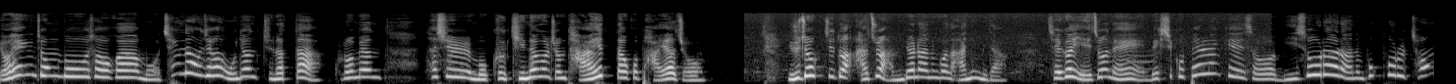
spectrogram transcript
여행 정보서가 뭐, 책 나온 지 한 5년 지났다? 그러면, 사실 뭐, 그 기능을 좀 다 했다고 봐야죠. 유적지도 아주 안 변하는 건 아닙니다. 제가 예전에 멕시코 펠렌케에서 미소라라는 폭포를 정말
